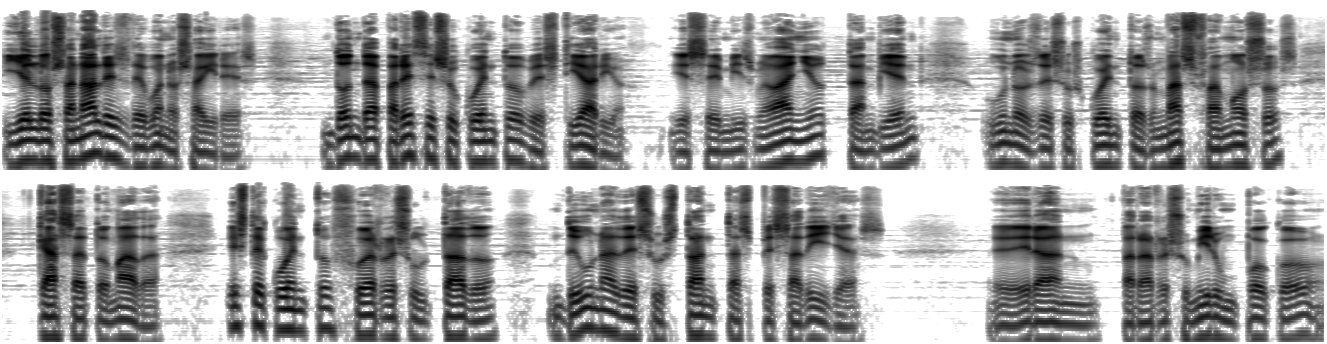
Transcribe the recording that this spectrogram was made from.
y en los Anales de Buenos Aires, donde aparece su cuento Bestiario, y ese mismo año también uno de sus cuentos más famosos, Casa Tomada. Este cuento fue resultado de una de sus tantas pesadillas. Eh, eran, para resumir un poco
